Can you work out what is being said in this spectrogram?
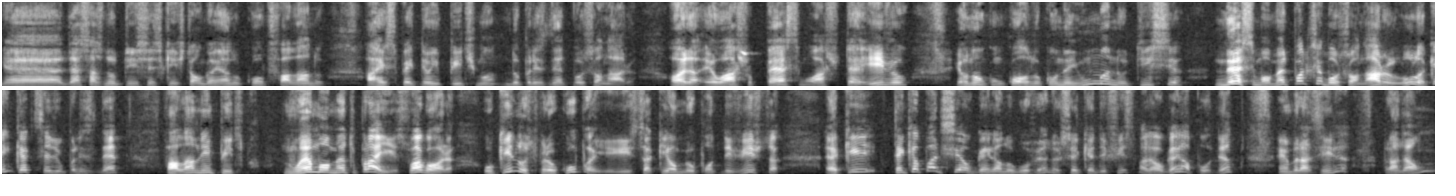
é, dessas notícias que estão ganhando corpo falando a respeito do impeachment do presidente Bolsonaro? Olha, eu acho péssimo, acho terrível. Eu não concordo com nenhuma notícia nesse momento. Pode ser Bolsonaro, Lula, quem quer que seja o presidente, falando em impeachment. Não é momento para isso. Agora, o que nos preocupa, e isso aqui é o meu ponto de vista, é que tem que aparecer alguém lá no governo, eu sei que é difícil, mas alguém lá por dentro, em Brasília, para dar um,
